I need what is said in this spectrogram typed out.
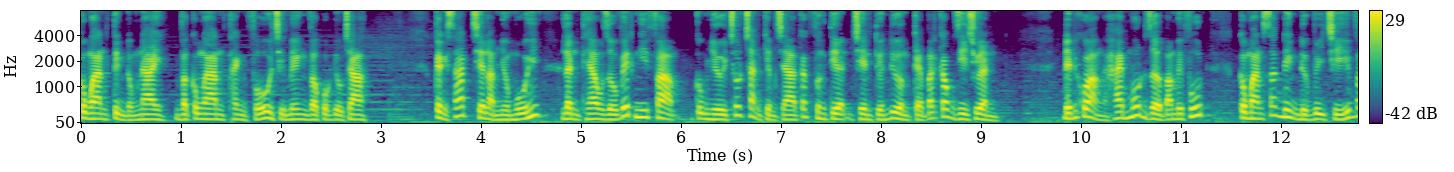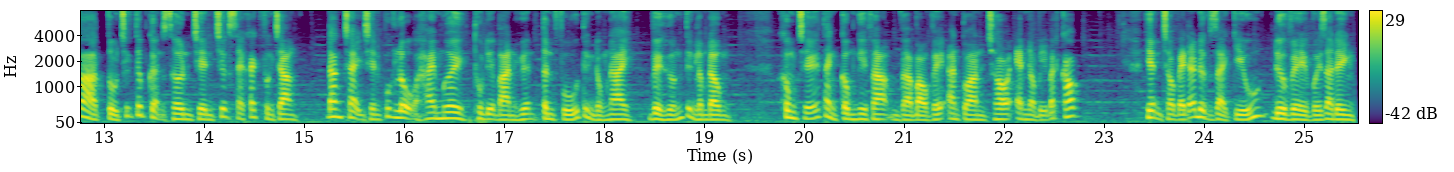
Công an tỉnh Đồng Nai và Công an thành phố Hồ Chí Minh vào cuộc điều tra. Cảnh sát chia làm nhiều mũi, lần theo dấu vết nghi phạm cũng như chốt chặn kiểm tra các phương tiện trên tuyến đường kẻ bắt cóc di chuyển. Đến khoảng 21 giờ 30 phút, công an xác định được vị trí và tổ chức tiếp cận Sơn trên chiếc xe khách Phương Trang đang chạy trên quốc lộ 20 thuộc địa bàn huyện Tân Phú, tỉnh Đồng Nai về hướng tỉnh Lâm Đồng, khống chế thành công nghi phạm và bảo vệ an toàn cho em nhỏ bị bắt cóc. Hiện cháu bé đã được giải cứu, đưa về với gia đình.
